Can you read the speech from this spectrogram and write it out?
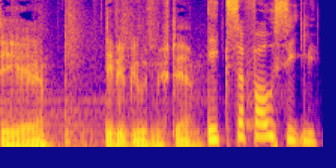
det, det vil blive et mysterium. Ikke så forudsigeligt.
